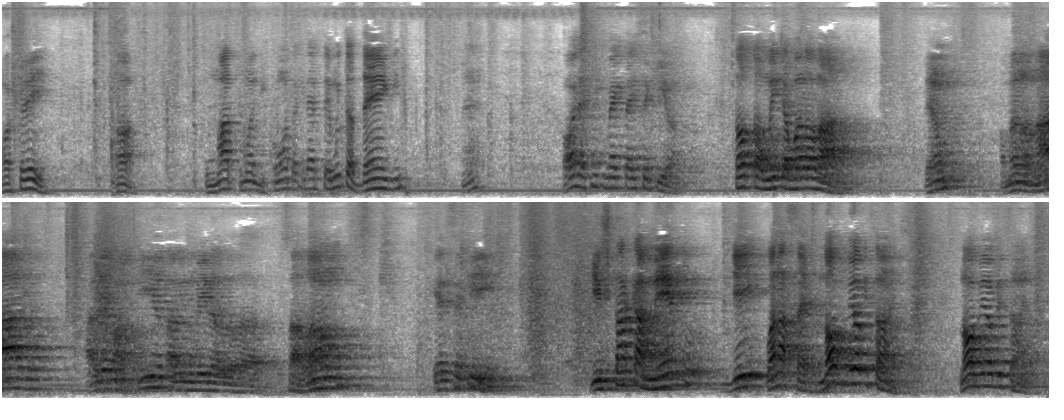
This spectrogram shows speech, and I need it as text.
Mostra aí. Ó. O mato tomando de conta, aqui deve ter muita dengue. Né? Olha aqui como é que tá isso aqui, ó. Totalmente abandonado. Viu? Abandonado. Ali é uma pia, tá ali no meio do, salão. Que é isso aqui? Destacamento de Guanacés. 9 mil habitantes. 9 mil habitantes.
